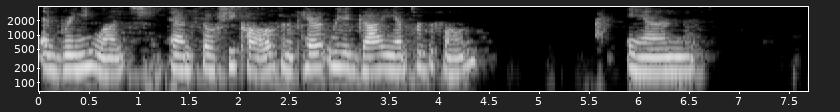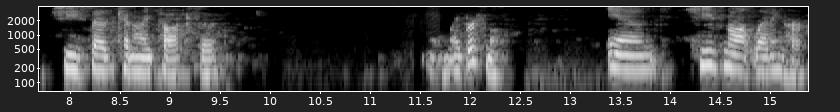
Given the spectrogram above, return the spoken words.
and bringing lunch. And so she calls, and apparently a guy answered the phone. And she said, Can I talk to my birth mom? And he's not letting her.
